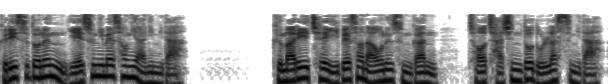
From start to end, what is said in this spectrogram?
그리스도는 예수님의 성이 아닙니다. 그 말이 제 입에서 나오는 순간 저 자신도 놀랐습니다.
